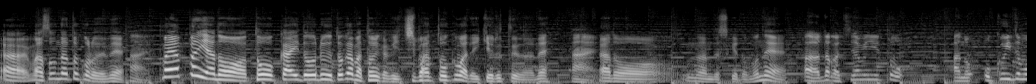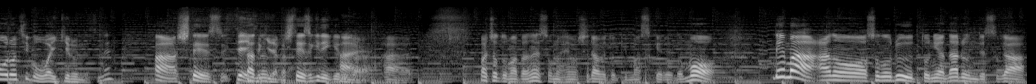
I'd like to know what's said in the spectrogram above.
はい。まあそんなところでね。はい。まあ、やっぱりあの東海道ルートがまあとにかく一番遠くまで行けるっていうのはね。はい。あのなんですけどもね。あだからちなみに言うとあの奥出雲オロチ号は行けるんですね。あ指定席。指定指定席で行けるから、ははい。まあ、ちょっとまたねその辺を調べておきますけれども。でまああのそのルートにはなるんですが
